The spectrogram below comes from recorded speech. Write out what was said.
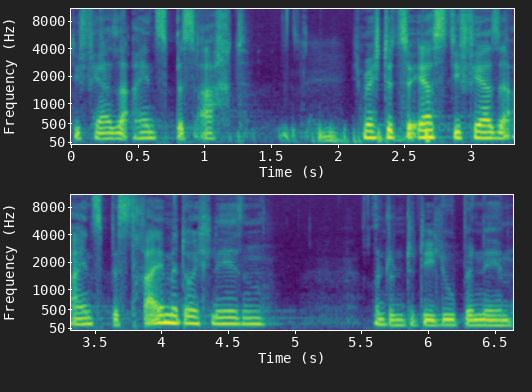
die Verse 1 bis 8. Ich möchte zuerst die Verse 1 bis 3 mit euch lesen und unter die Lupe nehmen.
